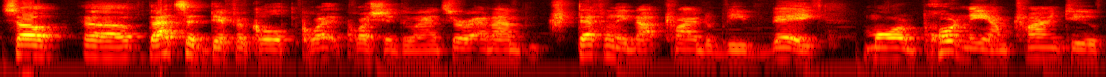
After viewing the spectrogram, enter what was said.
So uh, that's a difficult qu- question to answer and i'm definitely not trying to be vague. More importantly i'm trying to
